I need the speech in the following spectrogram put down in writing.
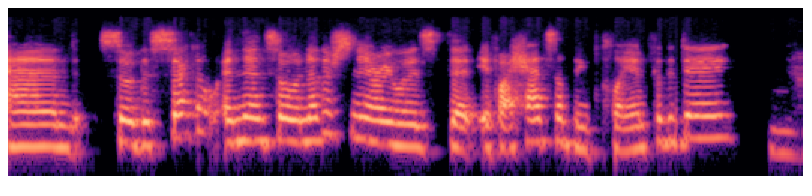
And so the second, and then so another scenario is that if I had something planned for the day, mm.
